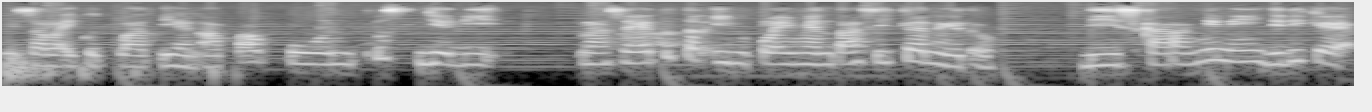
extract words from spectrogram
misalnya ikut pelatihan apa pun terus jadi nah saya itu terimplementasikan gitu. Di sekarang ini jadi kayak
